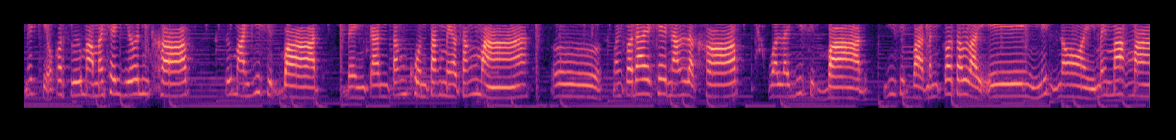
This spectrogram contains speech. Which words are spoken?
แม่เขียวก็ซื้อมาไม่ใช่เยอะนี่ครับ ซื้อมา 20 บาท แบ่งกันทั้งคนทั้งแมวทั้งหมา เออ มันก็ได้แค่นั้นแหละครับ วันละ 20 บาท 20 บาทมันก็เท่าไหร่เอง นิดหน่อยไม่มากมา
